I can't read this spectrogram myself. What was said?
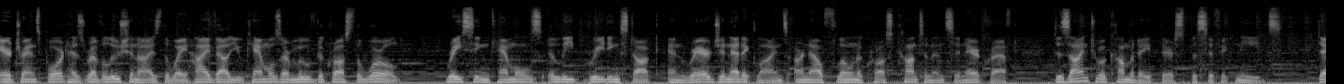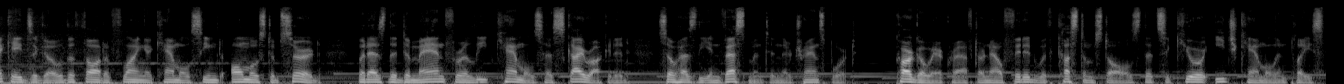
Air transport has revolutionized the way high-value camels are moved across the world. Racing camels, elite breeding stock, and rare genetic lines are now flown across continents in aircraft designed to accommodate their specific needs. Decades ago, the thought of flying a camel seemed almost absurd, but as the demand for elite camels has skyrocketed, so has the investment in their transport. Cargo aircraft are now fitted with custom stalls that secure each camel in place,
